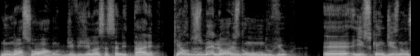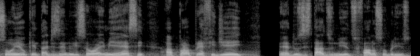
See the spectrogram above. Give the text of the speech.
no nosso órgão de vigilância sanitária, que é um dos melhores do mundo, viu? É, isso quem diz não sou eu, quem está dizendo isso é a OMS, a própria FDA é, dos Estados Unidos fala sobre isso.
